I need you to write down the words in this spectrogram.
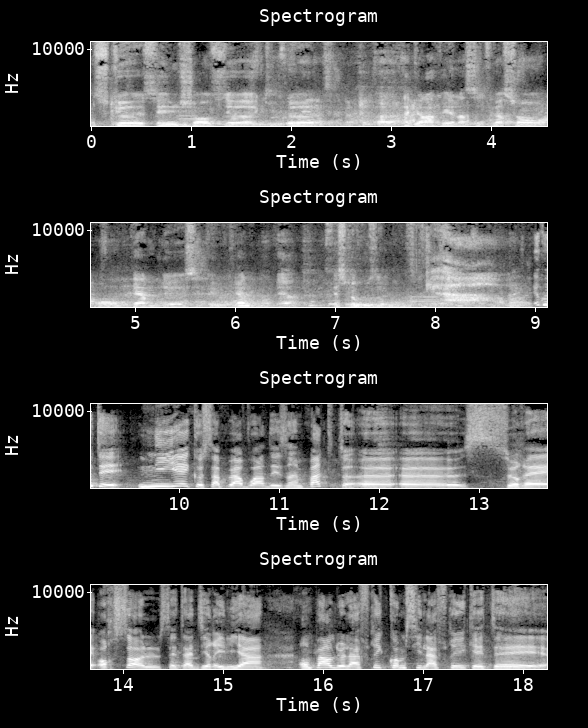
est-ce que c'est une chose euh, qui peut euh, aggraver la situation en termes de sécurité alimentaire? Est-ce que vous en Écoutez, nier que ça peut avoir des impacts euh, serait hors sol. C'est-à-dire, il y a, on parle de l'Afrique comme si l'Afrique était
